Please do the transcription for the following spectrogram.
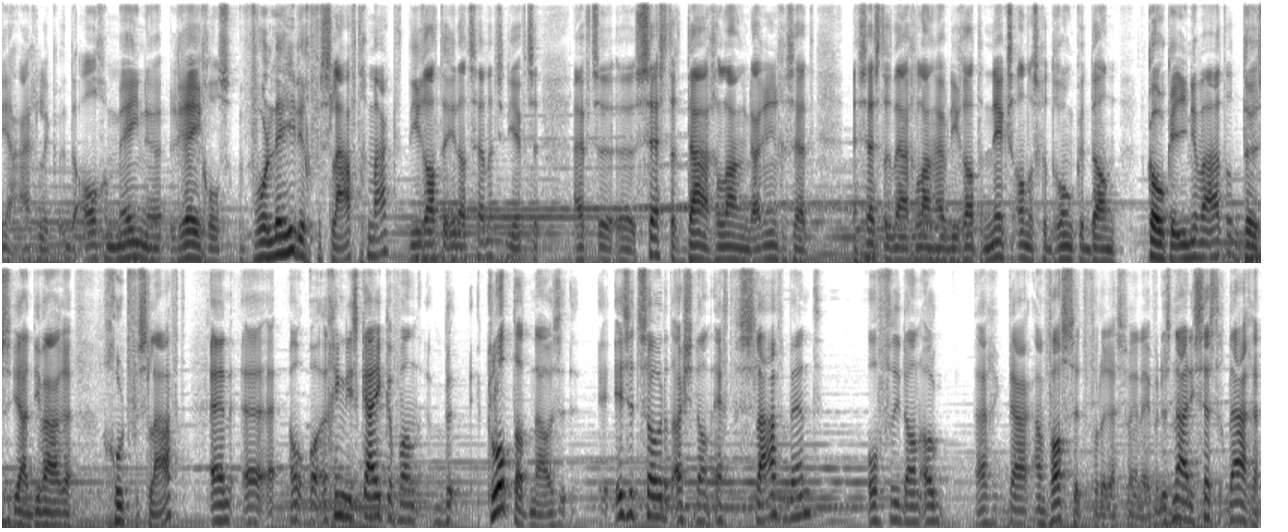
ja, eigenlijk de algemene regels volledig verslaafd gemaakt. Die ratten in dat celletje. Die heeft ze, hij heeft ze eh, 60 dagen lang daarin gezet. En 60 dagen lang hebben die ratten niks anders gedronken dan cocaïnewater. Dus ja, die waren goed verslaafd. En eh, oh, ging die eens kijken van, klopt dat nou? Is- het zo dat als je dan echt verslaafd bent, of je dan ook eigenlijk daar aan vastzit voor de rest van je leven? Dus na die 60 dagen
